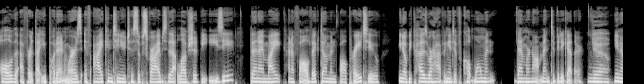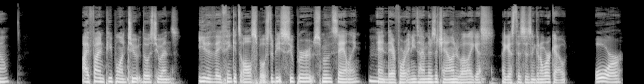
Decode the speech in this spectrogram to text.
all of the effort that you put in? Whereas if I continue to subscribe to that love should be easy, then I might kind of fall victim and fall prey to, you know, because we're having a difficult moment, then we're not meant to be together, yeah. you know? I find people on two those two ends. Either they think it's all supposed to be super smooth sailing Mm. and therefore anytime there's a challenge, well, I guess I guess this isn't going to work out. Or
